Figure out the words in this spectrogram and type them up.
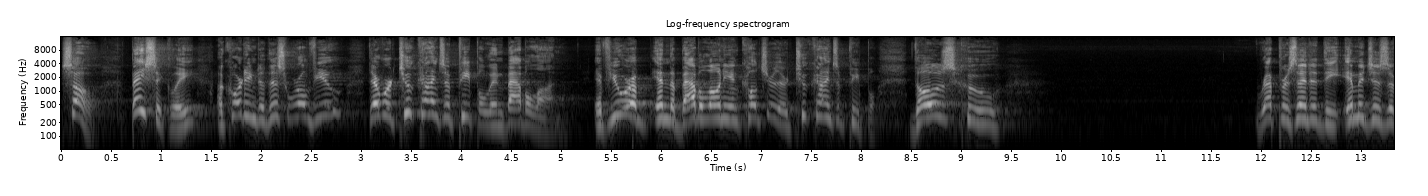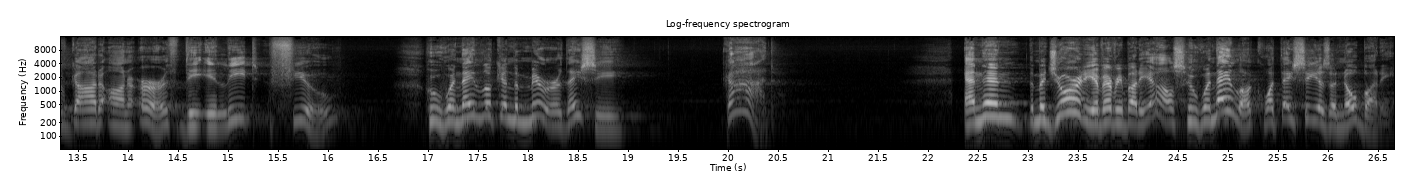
So, basically, according to this worldview, there were two kinds of people in Babylon. If you were in the Babylonian culture, there are two kinds of people those who represented the images of God on earth, the elite few, who, when they look in the mirror, they see God. And then the majority of everybody else, who, when they look, what they see is a nobody,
